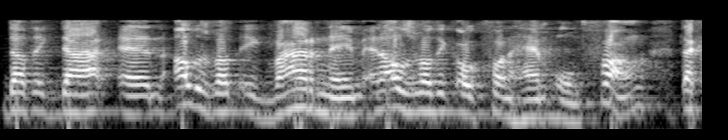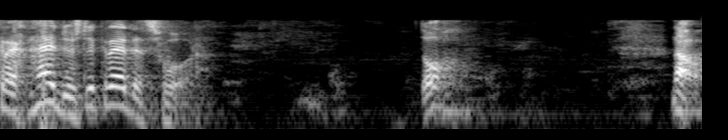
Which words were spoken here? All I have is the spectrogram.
dat ik daar en alles wat ik waarneem en alles wat ik ook van hem ontvang, daar krijgt hij dus de credits voor. Toch? Nou,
